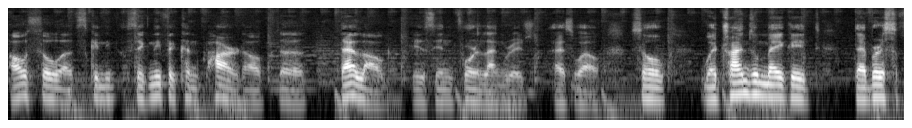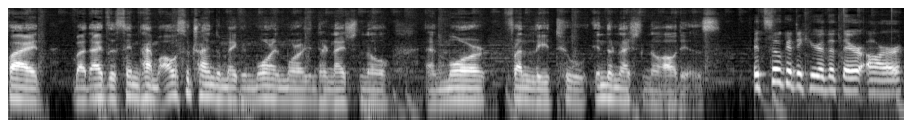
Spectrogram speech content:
also a significant part of the dialogue is in foreign language as well. So we're trying to make it diversified, but at the same time also trying to make it more and more international and more friendly to international audience. It's so good to hear that there are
